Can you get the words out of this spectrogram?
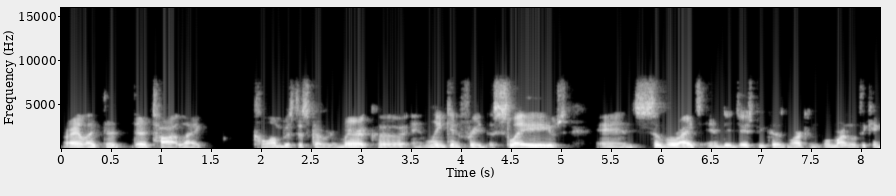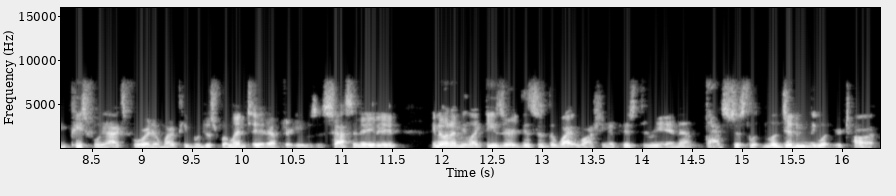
right? Like they're they're taught like Columbus discovered America and Lincoln freed the slaves and civil rights ended just because Martin, Martin Luther King peacefully asked for it and white people just relented after he was assassinated. You know what I mean? Like these are this is the whitewashing of history, and that that's just legitimately what you're taught.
